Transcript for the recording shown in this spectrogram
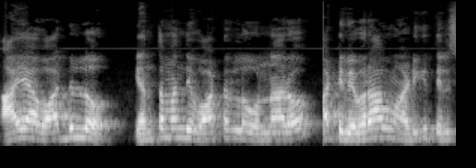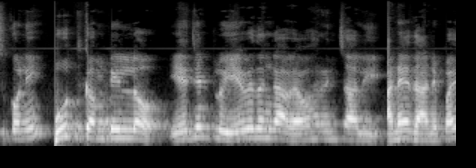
ఆయా వార్డుల్లో ఎంతమంది ఓటర్లు ఉన్నారో వాటి వివరాలను అడిగి తెలుసుకొని బూత్ కమిటీల్లో ఏజెంట్లు ఏ విధంగా వ్యవహరించాలి అనే దానిపై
